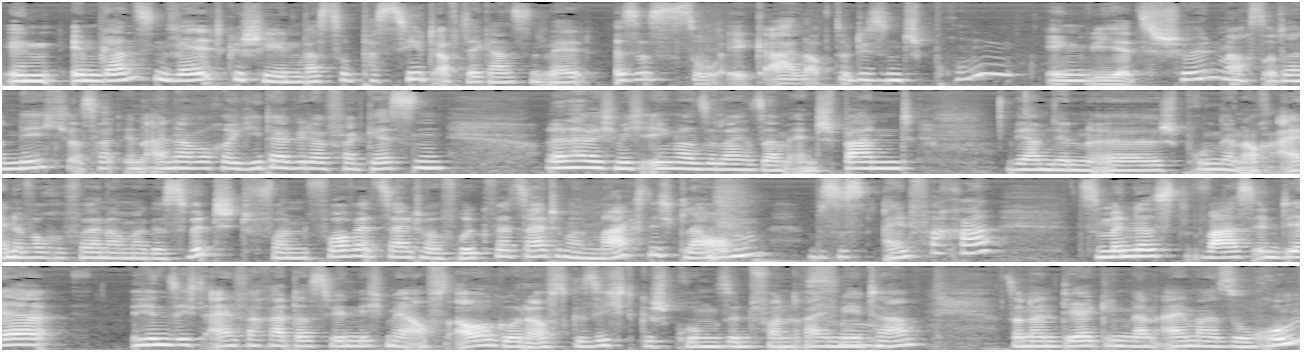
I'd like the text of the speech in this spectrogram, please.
in, im ganzen Weltgeschehen, was so passiert auf der ganzen Welt. Es ist so egal, ob du diesen Sprung irgendwie jetzt schön machst oder nicht. Das hat in einer Woche jeder wieder vergessen. Und dann habe ich mich irgendwann so langsam entspannt. Wir haben den äh, Sprung dann auch eine Woche vorher nochmal geswitcht von Vorwärtsseite auf Rückwärtsseite. Man mag es nicht glauben, aber es ist einfacher. Zumindest war es in der Hinsicht einfacher, dass wir nicht mehr aufs Auge oder aufs Gesicht gesprungen sind von drei so. Meter, sondern der ging dann einmal so rum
